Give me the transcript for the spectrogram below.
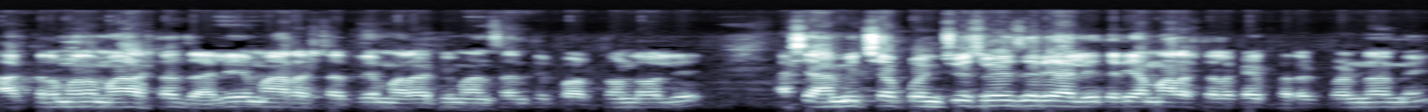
आक्रमण महाराष्ट्रात झाले. महाराष्ट्रातले मराठी माणसांनी ते परतवून लावले. असे अमित शहा पंचवीस वेळेस जरी आले तरी या महाराष्ट्राला काही फरक पडणार नाही.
